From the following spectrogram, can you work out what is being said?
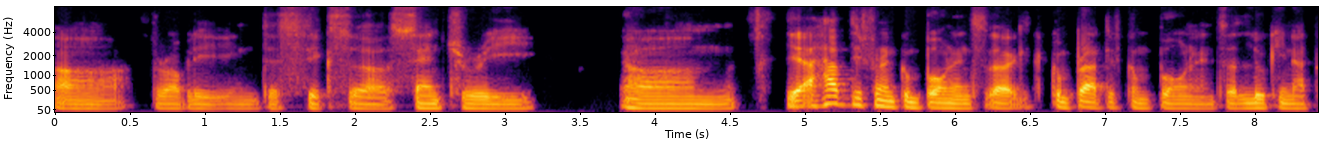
uh, probably in the sixth uh, century. Um, yeah, I have different components, uh, comparative components, uh, looking at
